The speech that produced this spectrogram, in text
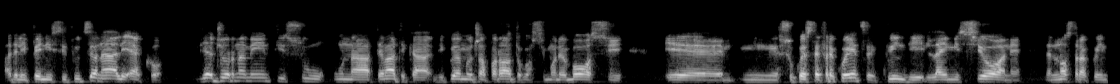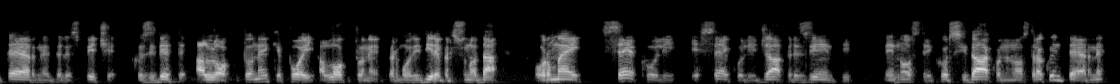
ha degli impegni istituzionali. Ecco, gli aggiornamenti su una tematica di cui abbiamo già parlato con Simone Bossi eh, su queste frequenze, quindi la emissione nelle nostre acque interne delle specie cosiddette alloctone, che poi alloctone per modo di dire sono da ormai secoli e secoli già presenti nei nostri corsi d'acqua, nelle nostre acque interne,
